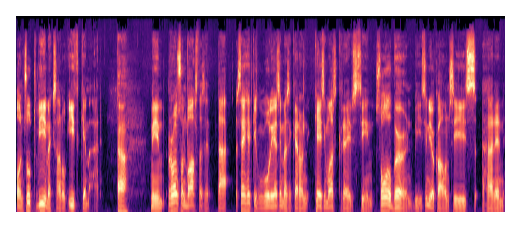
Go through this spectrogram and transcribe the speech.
on sut viimeksi saanut itkemään. Joo. Niin Ronson vastasi, että se hetki, kun kuuli ensimmäisen kerran Casey Musgravesin Slow Burn-biisin, joka on siis hänen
